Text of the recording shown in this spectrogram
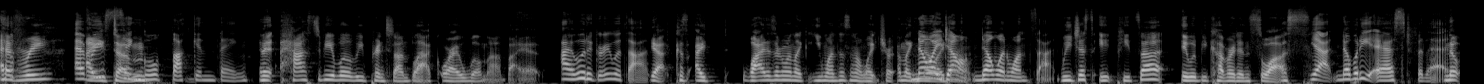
Every Every item. single fucking thing. and it has to be able to be printed on black, or I will not buy it. I would agree with that. Yeah, because I. Why does everyone like you want this on a white shirt? I'm like, no, no, I, don't. No one wants that. We just ate pizza. It would be covered in sauce. Yeah, nobody asked for that. No.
